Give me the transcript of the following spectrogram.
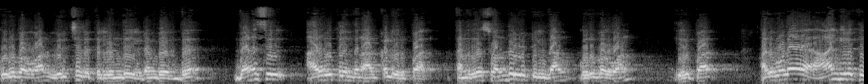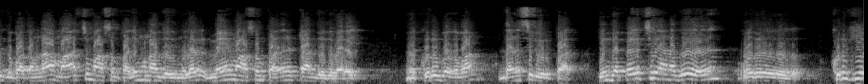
குரு பகவான் விருச்சகத்திலிருந்து இடம்பெயர்ந்து தனுசில் 65 நாட்கள் இருப்பார். தனது சொந்த வீட்டில் தான் குரு பகவான் இருப்பார். அதுபோல ஆங்கிலத்துக்கு பார்த்தோம்னா மார்ச் மாசம் பதிமூணாம் தேதி முதல் மே மாசம் பதினெட்டாம் தேதி வரை இந்த குரு பகவான் தனுசில் இருப்பார். இந்த பயிற்சியானது ஒரு குறுகிய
